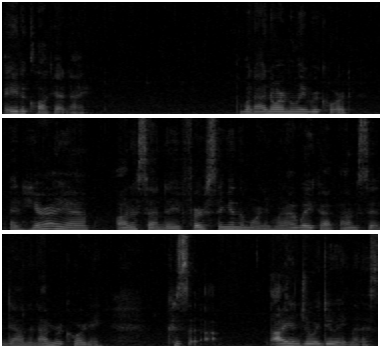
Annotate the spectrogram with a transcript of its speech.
8 o'clock at night when I normally record. And here I am on a Sunday, first thing in the morning when I wake up, I'm sitting down and I'm recording because I enjoy doing this.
